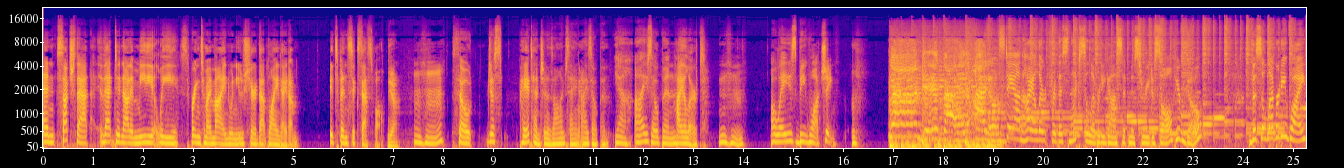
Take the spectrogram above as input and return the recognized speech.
and such that that did not immediately spring to my mind when you shared that blind item. It's been successful, Yeah. Mm-hmm. so just pay attention. Is all I'm saying. Eyes open, Yeah, eyes open. high alert. Mm-hmm. Always be watching. Stay on high alert for this next celebrity gossip mystery to solve. Here we go. The celebrity wife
